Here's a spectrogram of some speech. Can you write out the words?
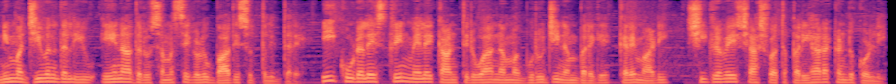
ನಿಮ್ಮ ಜೀವನದಲ್ಲಿಯೂ ಏನಾದರೂ ಸಮಸ್ಯೆಗಳು ಬಾಧಿಸುತ್ತಲಿದ್ದರೆ, ಈ ಕೂಡಲೇ ಸ್ಕ್ರೀನ್ ಮೇಲೆ ಕಾಣ್ತಿರುವ ನಮ್ಮ ಗುರೂಜಿ ನಂಬರ್ಗೆ ಕರೆ ಮಾಡಿ, ಶೀಘ್ರವೇ ಶಾಶ್ವತ ಪರಿಹಾರ ಕಂಡುಕೊಳ್ಳಿ.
